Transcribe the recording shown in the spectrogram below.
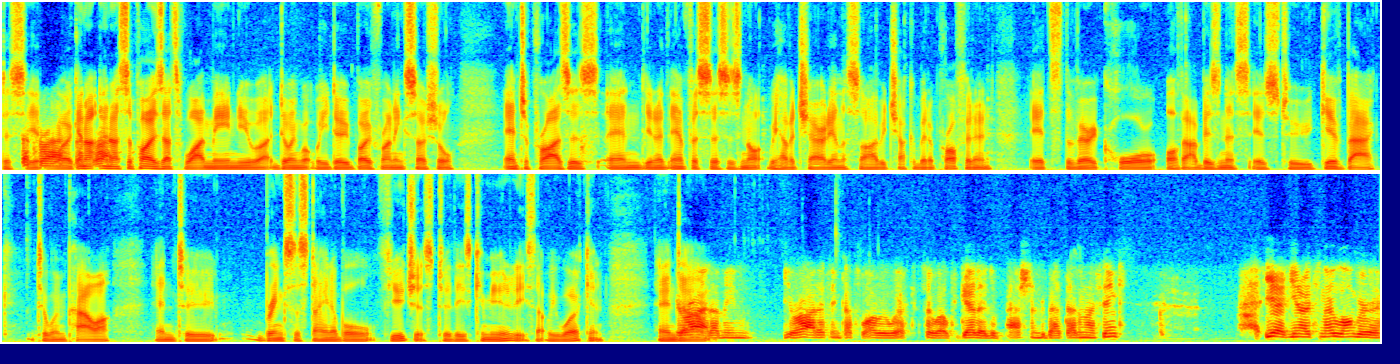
to see That's it right, work. And I, that's and I suppose that's why me and you are doing what we do, both running social enterprises. And you know, the emphasis is not we have a charity on the side, we chuck a bit of profit in. It's the very core of our business is to give back, to empower, and to bring sustainable futures to these communities that we work in. And You're um, right. I mean, you're right. I think that's why we work so well together. We're passionate about that, and I think, yeah, you know, it's no longer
